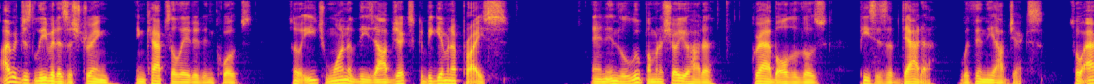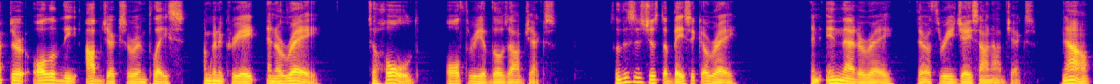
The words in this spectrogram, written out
I would just leave it as a string encapsulated in quotes. So each one of these objects could be given a price. And in the loop I'm going to show you how to grab all of those pieces of data within the objects so after all of the objects are in place I'm going to create an array to hold all three of those objects. So this is just a basic array. And in that array, there are three JSON objects. Now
